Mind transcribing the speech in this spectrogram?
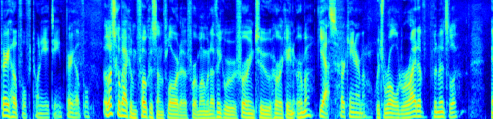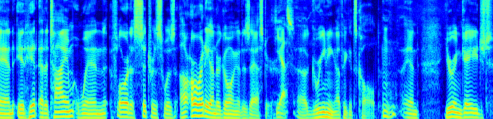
very hopeful for 2018. Very hopeful. Let's go back and focus on Florida for a moment. I think we're referring to Hurricane Irma. Yes, Hurricane Irma, which rolled right up the peninsula and it hit at a time when Florida citrus was already undergoing a disaster. Yes. Uh, greening, I think it's called. Mm-hmm. And you're engaged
